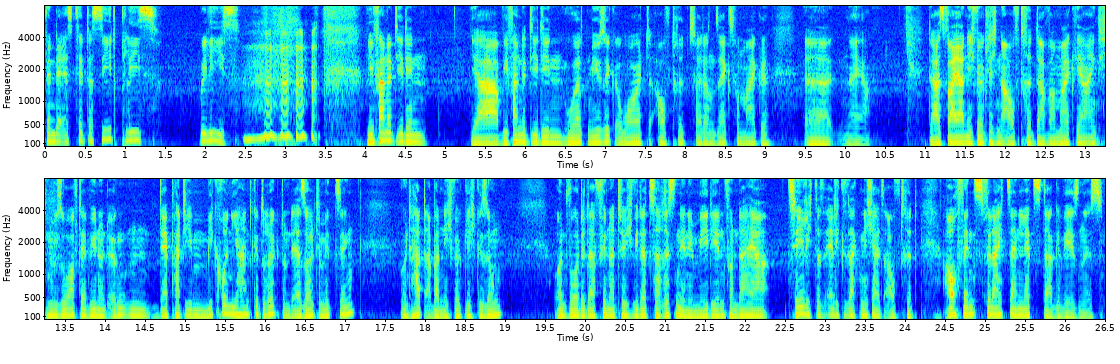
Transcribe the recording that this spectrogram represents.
Wenn der Ästhet das sieht, please release. wie fandet ihr den, ja, wie fandet ihr den World Music Award Auftritt 2006 von Michael? Äh, naja, das war ja nicht wirklich ein Auftritt. Da war Michael ja eigentlich nur so auf der Bühne und irgendein Depp hat ihm ein Mikro in die Hand gedrückt und er sollte mitsingen und hat aber nicht wirklich gesungen und wurde dafür natürlich wieder zerrissen in den Medien. Von daher zähle ich das ehrlich gesagt nicht als Auftritt. Auch wenn es vielleicht sein letzter gewesen ist.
